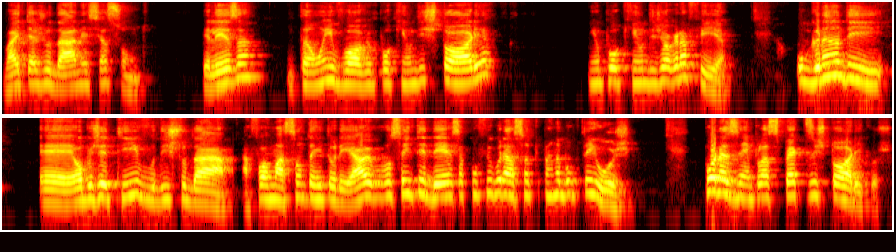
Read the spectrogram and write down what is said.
vai te ajudar nesse assunto. Beleza? Então envolve um pouquinho de história e um pouquinho de geografia. O grande é, objetivo de estudar a formação territorial é você entender essa configuração que Pernambuco tem hoje. Por exemplo, aspectos históricos.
